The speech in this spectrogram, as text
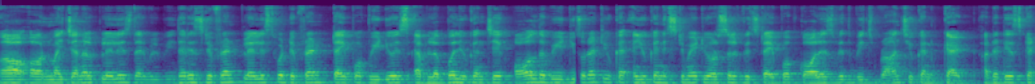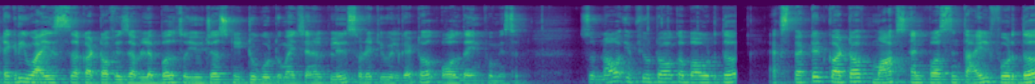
uh, on my channel playlist. There will be there is different playlist for different type of videos available. You can check all the videos so that you can you can estimate yourself which type of college with which branch you can get. Uh, that is category wise uh, cutoff is available. So you just need to go to my channel playlist so that you will get all, all the information. So now if you talk about the expected cutoff marks and percentile for the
